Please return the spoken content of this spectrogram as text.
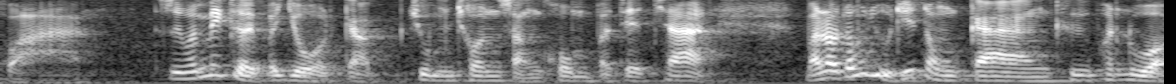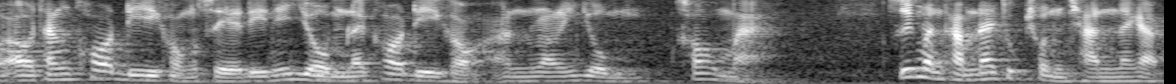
ขวา ซึ่งมันไม่เกิดประโยชน์กับชุมชนสังคมประเทศชาติมันเราต้องอยู่ที่ตรงกลางคือผนวกเอาทั้งข้อดีของเสรีนิยม และข้อดีของอนุรักษ์นิยมเข้ามา ซึ่งมันทำได้ทุกชนชั้นนะครับ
